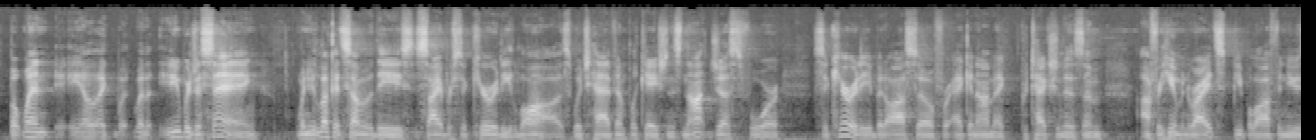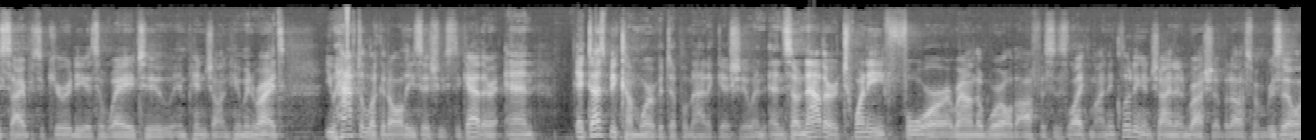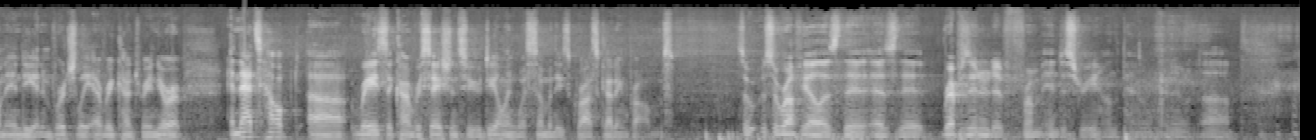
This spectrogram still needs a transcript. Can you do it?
But when you know, like what, what you were just saying, when you look at some of these cybersecurity laws, which have implications not just for security, but also for economic protectionism for human rights. People often use cybersecurity as a way to impinge on human rights. You have to look at all these issues together, and it does become more of a diplomatic issue. And, and so now there are 24 around the world offices like mine, including in China and Russia, but also in Brazil and India and in virtually every country in Europe. And that's helped uh, raise the conversation so you're dealing with some of these cross cutting problems. So, so Rafael, as the as the representative from industry on the panel, you know, uh,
